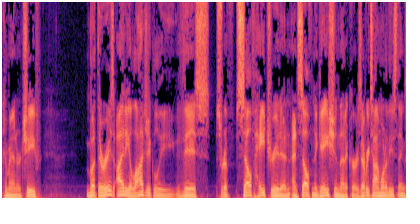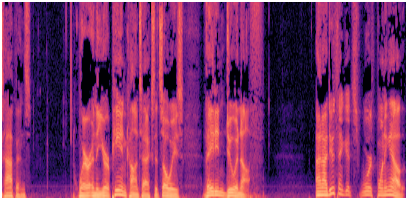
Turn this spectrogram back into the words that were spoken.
commander in chief. But there is ideologically this sort of self hatred and, and self negation that occurs every time one of these things happens where in the European context, it's always they didn't do enough. And I do think it's worth pointing out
